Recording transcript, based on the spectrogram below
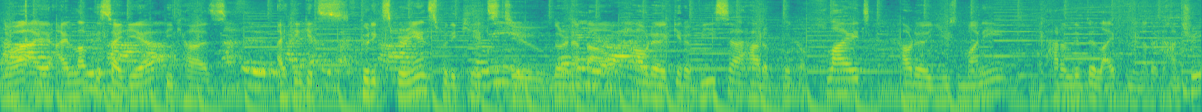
know, I, I love this idea because I think it's good experience for the kids to learn about how to get a visa, how to book a flight, how to use money, and how to live their life in another country.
